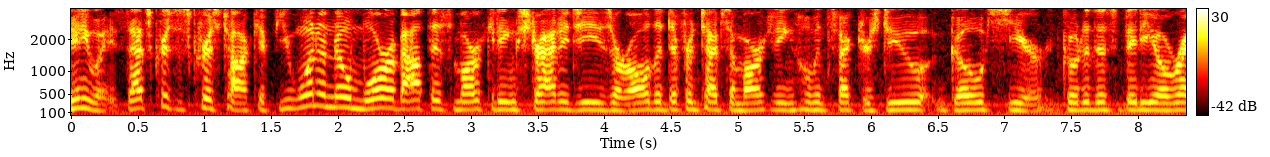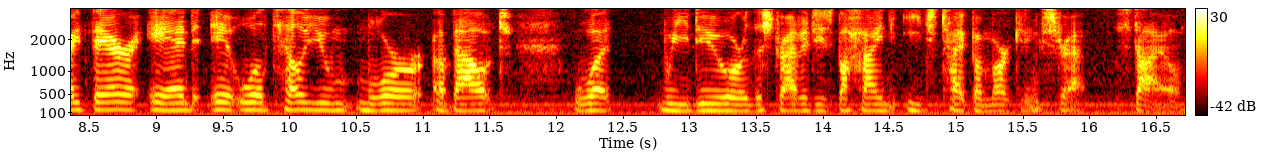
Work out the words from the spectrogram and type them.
Anyways, that's Chris's Chris Talk. If you want to know more about this marketing strategies or all the different types of marketing home inspectors do, go here. Go to this video right there and it will tell you more about what we do or the strategies behind each type of marketing strat style.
